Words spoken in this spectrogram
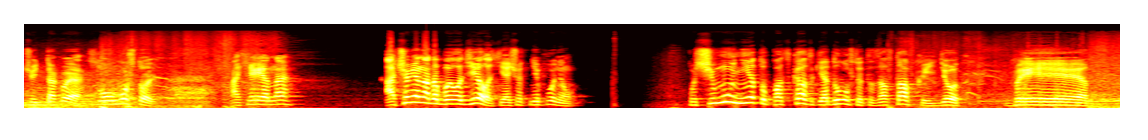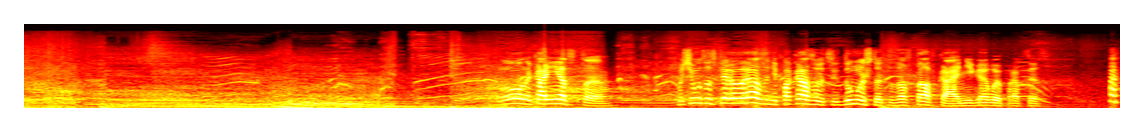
Что это такое? Слоумо, что ли? Охеренно. А что мне надо было делать? Я что-то не понял. Почему нету подсказок? Я думал, что эта заставка идет. Бред. Ну, наконец-то. Почему-то с первого раза не показывается и думаю, что это заставка, а не игровой процесс.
